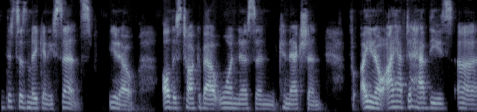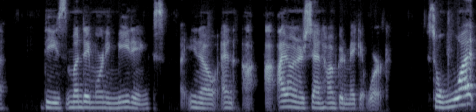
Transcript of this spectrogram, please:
this doesn't make any sense you know all this talk about oneness and connection uh, you know i have to have these uh these monday morning meetings you know and i, I don't understand how i'm going to make it work so what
